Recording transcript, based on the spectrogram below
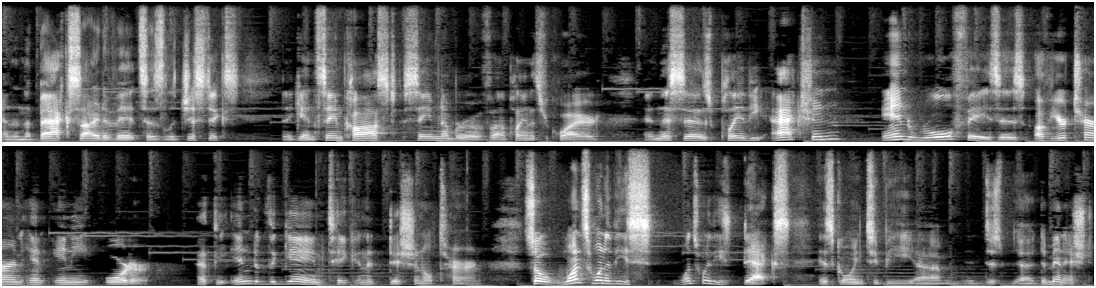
and then the back side of it says logistics. And again, same cost, same number of uh, planets required. And this says play the action and roll phases of your turn in any order at the end of the game take an additional turn. So once one of these once one of these decks is going to be um, dis, uh, diminished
